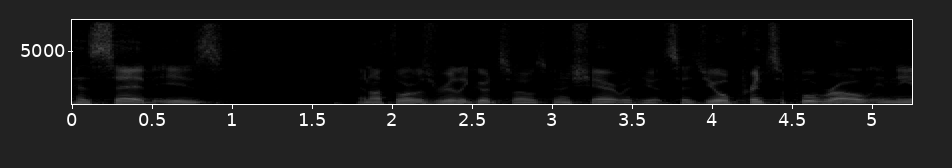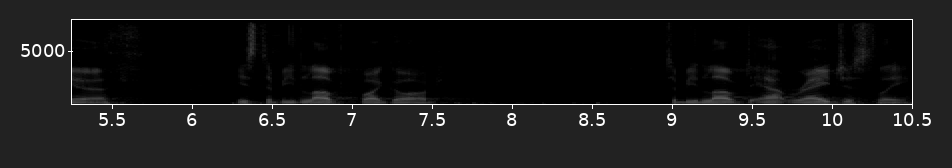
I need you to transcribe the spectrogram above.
has said is, and I thought it was really good, so I was going to share it with you. It says, Your principal role in the earth is to be loved by God, to be loved outrageously,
